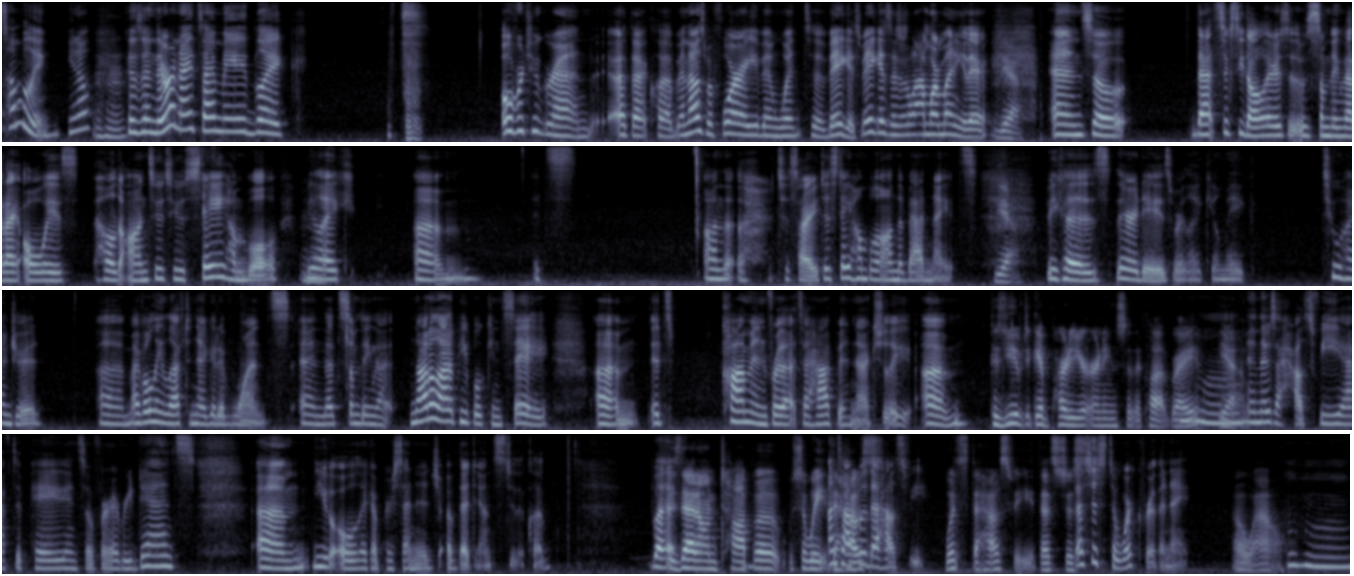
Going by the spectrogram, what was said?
was humbling, you know, because then there were nights I made like over two grand at that club, and that was before I even went to Vegas. Vegas, there's a lot more money there, Yeah. and so that sixty dollars it was something that I always held on to to stay humble. Be Mhm. like, um, it's on the to sorry to stay humble on the bad nights Yeah. because there are days where like you'll make 200 um, i've only left negative once and that's something that not a lot of people can say um, it's common for that to happen actually um, Because you have to give part of your earnings to the club, right? mhm, Yeah. and there's a house fee you have to pay and so for every dance um, you owe like a percentage of that dance to the club but Is that on top of? So wait, on the top house. of the house fee What's the house fee? That's just. that's just to work for the night Oh wow. hmm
